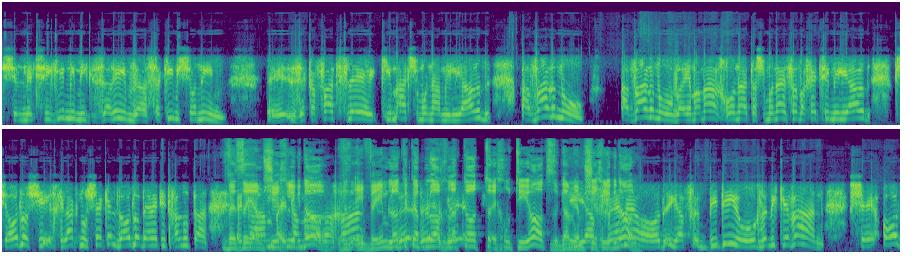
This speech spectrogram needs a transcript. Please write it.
של נציגים ממגזרים ועסקים שונים אה, זה קפץ לכמעט שמונה מיליארד. עברנו עברנו ביממה האחרונה את ה-18.5 מיליארד כשעוד לא ש... חילקנו שקל ועוד לא באמת התחלנו את, וזה את, ימשיך לגדול, ואם לא ו- תקבלו ו- החלטות ו- איכותיות זה גם ימשיך יפה לגדול. מאוד, יפ... בדיוק, ומכיוון שעוד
